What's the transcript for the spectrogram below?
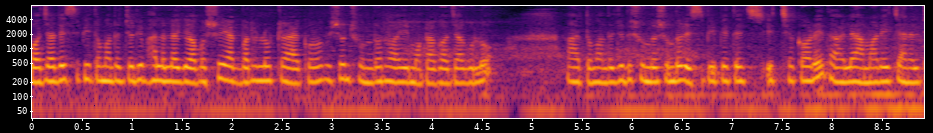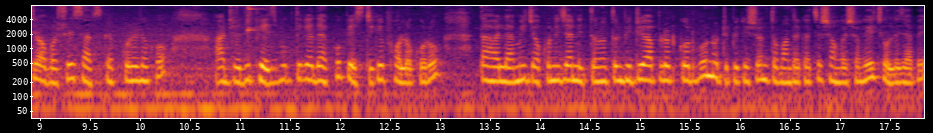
গজা রেসিপি তোমাদের যদি ভালো লাগে অবশ্যই একবার হলেও ট্রাই করো। ভীষণ সুন্দর হয় এই মোটা গজাগুলো। আর তোমাদের যদি সুন্দর সুন্দর রেসিপি পেতে ইচ্ছে করে, তাহলে আমার এই চ্যানেলটি অবশ্যই সাবস্ক্রাইব করে রাখো। আর যদি ফেসবুক থেকে দেখো পেজটিকে ফলো করো। তাহলে আমি যখনই যা নিত্য নতুন ভিডিও আপলোড করব নোটিফিকেশন তোমাদের কাছে সঙ্গে সঙ্গেই চলে যাবে।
